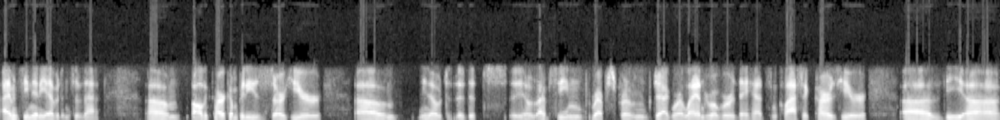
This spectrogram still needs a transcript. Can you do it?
I haven't seen any evidence of that. Um, all the car companies are here. Um, you know, you know I've seen reps from Jaguar Land Rover. They had some classic cars here. Uh, the uh,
